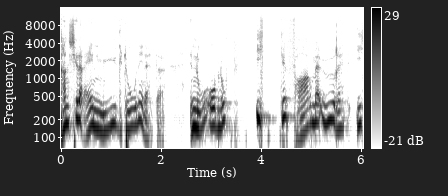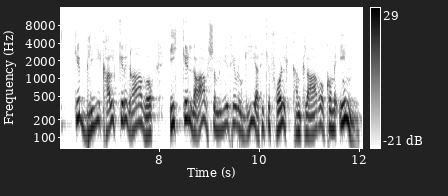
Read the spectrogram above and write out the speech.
Kanskje det er en myk tone i dette. Noe åpne opp. Ikke far med urett. Ikke bli kalkede graver. Ikke lav så mye teologi at ikke folk kan klare å komme inn.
